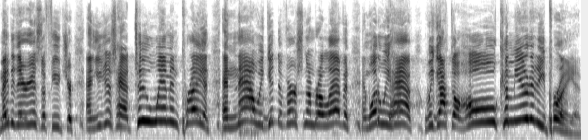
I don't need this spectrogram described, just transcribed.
Maybe there is a future. And you just had two women praying. And now we get to verse number 11. And what do we have? We got the whole community praying.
